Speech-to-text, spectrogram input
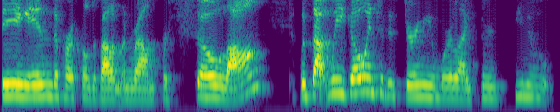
being in the personal development realm for so long was that we go into this journey and we're like there's you know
